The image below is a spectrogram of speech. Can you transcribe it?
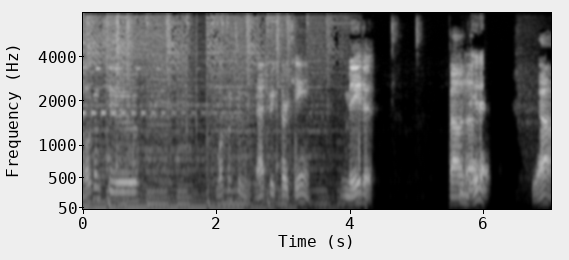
Welcome to welcome to match week 13. Made it. About uh, made it. yeah,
